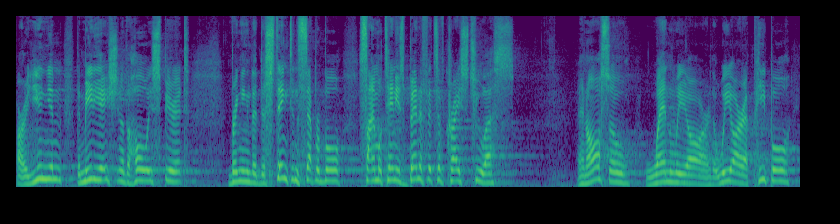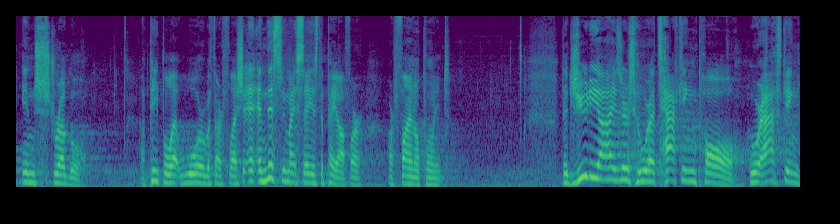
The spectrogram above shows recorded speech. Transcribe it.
our union, the mediation of the Holy Spirit, bringing the distinct, inseparable, simultaneous benefits of Christ to us, and also when we are, that we are a people in struggle a people at war with our flesh. And, and this, we might say, is the payoff, our, our final point. The Judaizers who were attacking Paul, who were asking,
